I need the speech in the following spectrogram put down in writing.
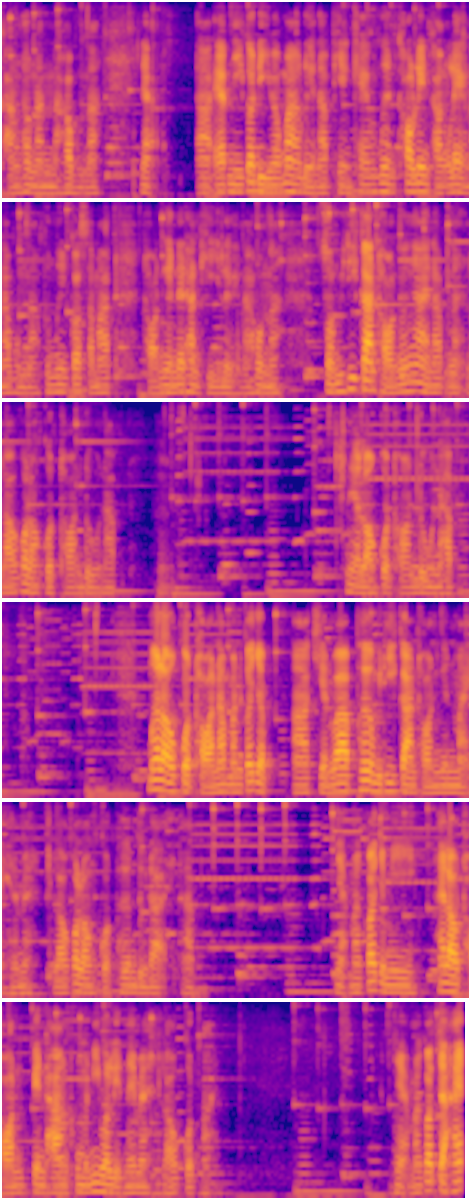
1 ครั้งเท่านั้นนะครับผมนะ เนี่ยแอปนี้ก็ดีมากๆเลยนะ เพียงแค่เพื่อนๆเข้าเล่นครั้งแรกนะผมนะ เพื่อนๆก็สามารถถอนเงินได้ทันทีเลยนะผมนะ ส่วนวิธีการถอนก็ง่ายนะครับนะเราก็ลองกดถอนดูนะครับ เนี่ยลองกดถอนดูนะครับ เมื่อเรากดถอนนะมันก็จะเขียนว่าเพิ่มวิธีการถอนเงินใหม่เห็นไหมเราก็ลองกดเพิ่มดูได้นะครับ เนี่ยมันก็จะมีให้เราถอนเป็นทาง t ู Money Wallet ได้ไหมเราก็กดมาเนี่ยมันก็จะให้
